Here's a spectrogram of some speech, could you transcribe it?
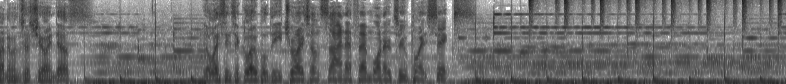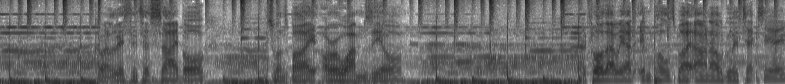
anyone's just joined us. You're listening to Global Detroit on Sine FM 102.6. Currently listening to Cyborg. This one's by Oruam Zior. Before that, we had Impulse by Arnaud Le Texier.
